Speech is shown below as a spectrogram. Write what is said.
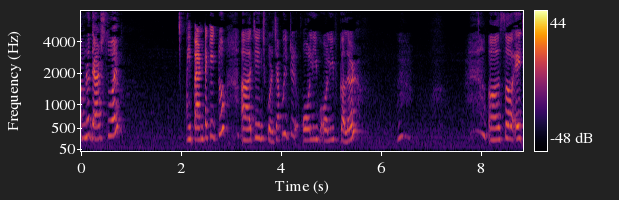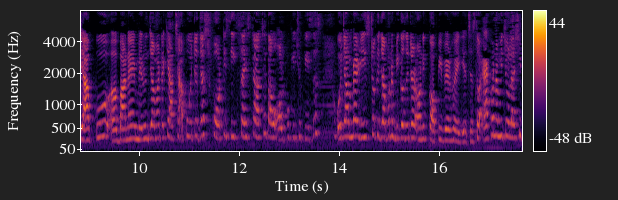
আমরা দ্যাটস ওয়াই এই প্যান্টটাকে একটু চেঞ্জ করেছি। আপু একটু অলিভ অলিভ কালার সো এই যে আপু বানায়ের মেরুন জামাটা কি আছে? আপু, এটা জাস্ট ফর্টি সিক্স সাইজটা আছে, তাও অল্প কিছু পিসেস ওইটা আমরা রিস্টকে যাব না বিকজ এটার অনেক কপি বের হয়ে গেছে সো এখন আমি চলে আসি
